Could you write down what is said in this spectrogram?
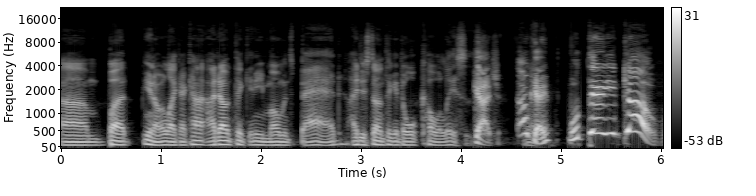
Um, but you know, like I can't, I don't think any moment's bad. I just don't think it all coalesces. Gotcha. Okay. Well, there you go.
